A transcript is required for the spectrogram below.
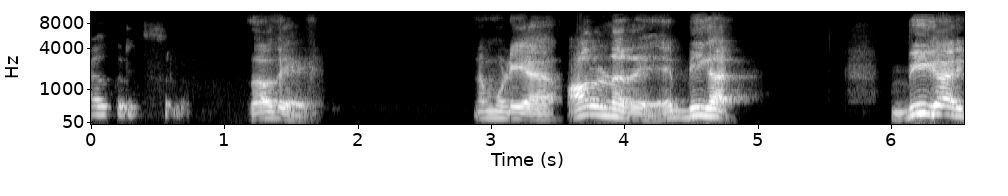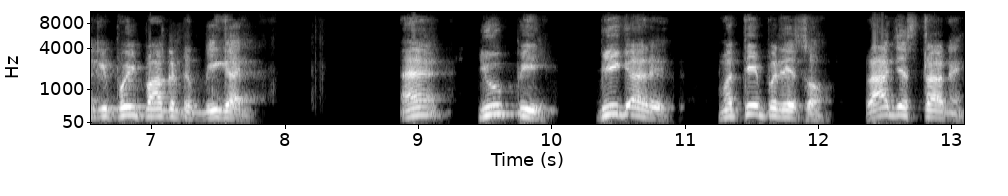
அது குறித்து சொல்லு அதாவது நம்முடைய ஆளுநர் பீகார். பீகாருக்கு போய் பார்க்கட்டும் பீகார். யூபி பீகார் மத்திய பிரதேசம் ராஜஸ்தானு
